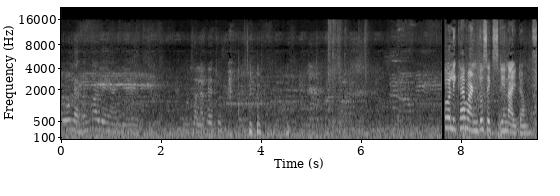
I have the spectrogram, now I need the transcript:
वो लेमन वाले हैं ये। मसाला केचप वो लिखा है one two sixteen items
